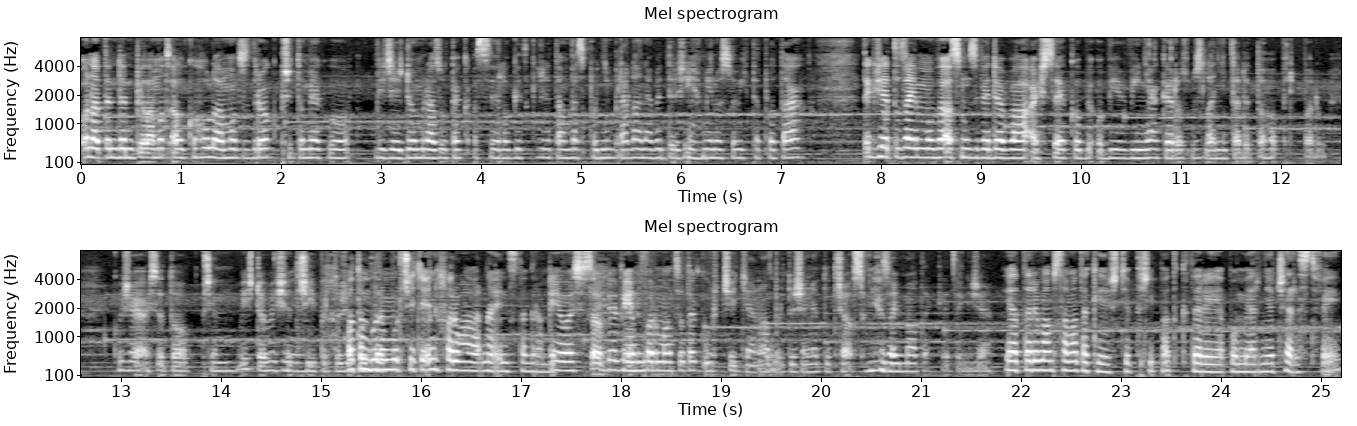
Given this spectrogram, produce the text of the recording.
ona ten den pila moc alkoholu a moc drog, přitom jako když jdeš do mrazu, tak asi logicky, že tam ve spodním pradle nevydržíš v mhm. minusových teplotách. Takže je to zajímavé a jsem zvědavá, až se jakoby objeví nějaké rozuzlení tady toho případu. Jakože až se to přím, víš, to vyšetří, protože... O tom budeme určitě informovat na Instagramu. Jo, jestli se objeví Jen... informace, tak určitě, no, protože mě to třeba osobně zajímá taky, takže... Já tady mám sama taky ještě případ, který je poměrně čerstvý.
